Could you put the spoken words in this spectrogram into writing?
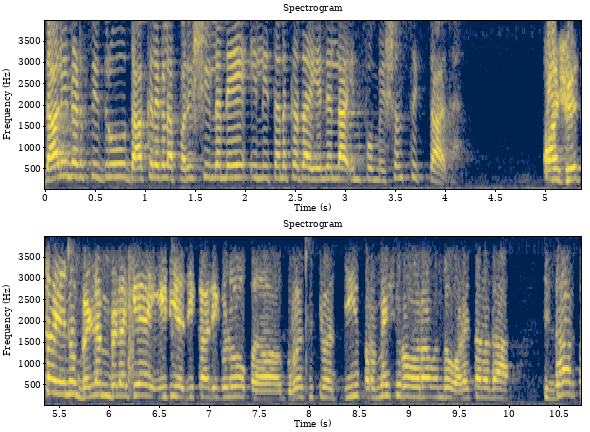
ದಾಳಿ ನಡೆಸಿದ್ರು, ದಾಖಲೆಗಳ ಪರಿಶೀಲನೆ, ಇಲ್ಲಿ ತನಕದ ಏನೆಲ್ಲ ಇನ್ಫಾರ್ಮೇಶನ್ ಸಿಗ್ತಾ ಇದೆ? ಆ ಶ್ವೇತಾ, ಏನು ಬೆಳ್ಳಂ ಬೆಳಗ್ಗೆ ಇಡಿ ಅಧಿಕಾರಿಗಳು ಗೃಹ ಸಚಿವ ಜಿ ಪರಮೇಶ್ವರ್ ಅವರ ಒಂದು ಒಡೆತನದ ಸಿದ್ಧಾರ್ಥ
